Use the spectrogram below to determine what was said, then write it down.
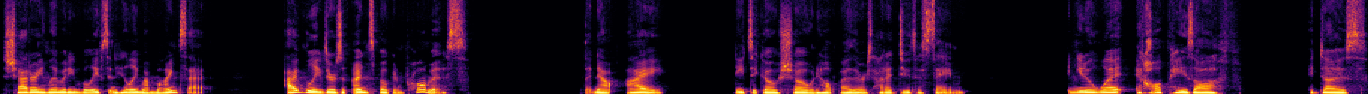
shattering limiting beliefs and healing my mindset. I believe there's an unspoken promise that now I need to go show and help others how to do the same. And you know what? It all pays off. It does.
